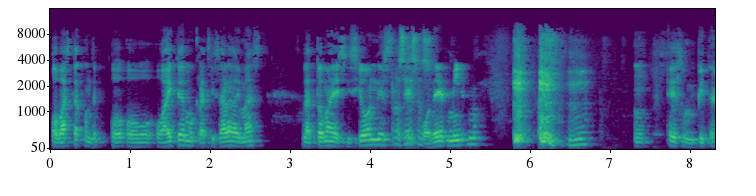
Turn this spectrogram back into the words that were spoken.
o basta con o, hay que democratizar además la toma de decisiones, el poder mismo. Eso, Peter.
